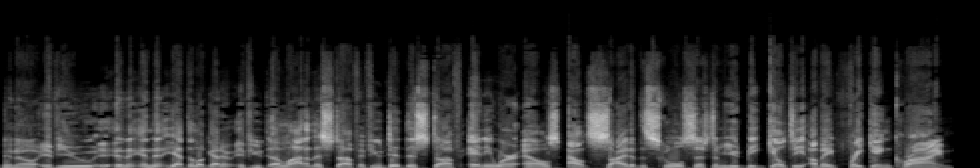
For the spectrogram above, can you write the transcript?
You know, if you and, and you have to look at it. If you a lot of this stuff, if you did this stuff anywhere else outside of the school system, you'd be guilty of a freaking crime.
